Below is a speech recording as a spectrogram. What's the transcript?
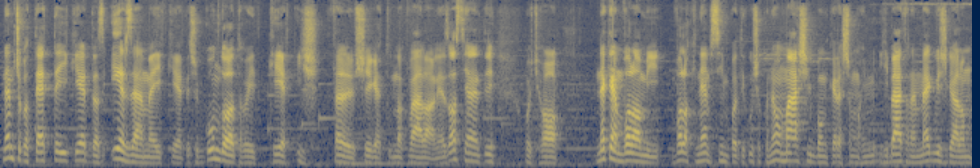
Nem csak a tetteikért, de az érzelmeikért és a gondolataikért is felelősséget tudnak vállalni. Ez azt jelenti, hogy ha nekem valami, valaki nem szimpatikus, akkor nem a másikban keresem a hibát, hanem megvizsgálom,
